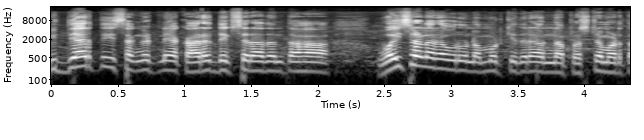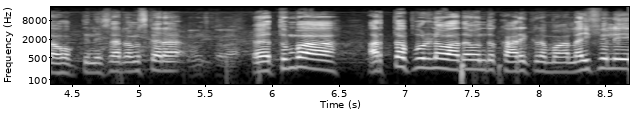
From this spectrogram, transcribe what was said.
ವಿದ್ಯಾರ್ಥಿ ಸಂಘಟನೆಯ ಕಾರ್ಯಾಧ್ಯಕ್ಷರಾದಂತಹ ಹೊಯ್ಸಳರವರು ನಮ್ಮೊಟ್ಟಿದ್ದಾರೆ ಅವನ್ನ ಪ್ರಶ್ನೆ ಮಾಡ್ತಾ ಹೋಗ್ತೀನಿ. ಸರ್ ನಮಸ್ಕಾರ. ತುಂಬ ಅರ್ಥಪೂರ್ಣವಾದ ಒಂದು ಕಾರ್ಯಕ್ರಮ. ಲೈಫಲ್ಲಿ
